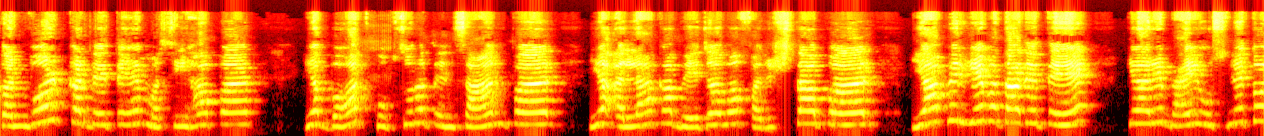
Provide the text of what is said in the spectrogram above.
कन्वर्ट कर देते हैं मसीहा पर, या बहुत खूबसूरत इंसान पर, या अल्लाह का भेजा हुआ फरिश्ता पर, या फिर ये बता देते हैं कि अरे भाई, उसने तो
